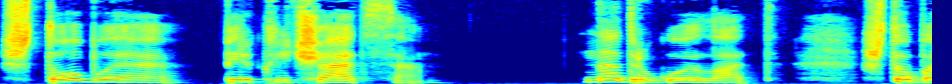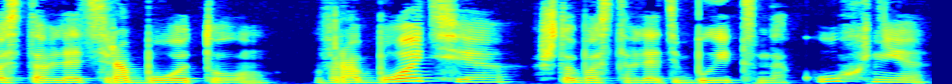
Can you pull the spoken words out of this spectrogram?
чтобы переключаться на другой лад, чтобы оставлять работу в работе, чтобы оставлять быт на кухне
